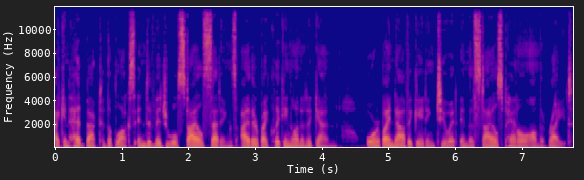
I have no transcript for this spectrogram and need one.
I can head back to the block's individual style settings either by clicking on it again or by navigating to it in the Styles panel on the right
